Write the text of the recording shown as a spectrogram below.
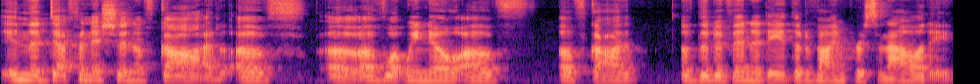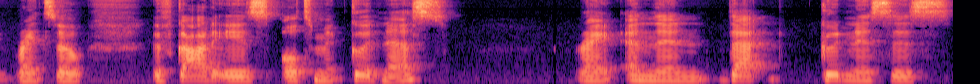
in the definition of God of uh, of what we know of of God of the divinity, the divine personality, right? So if God is ultimate goodness, right? And then that goodness is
